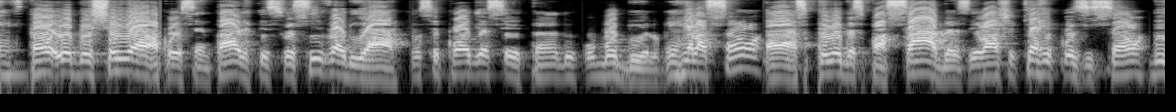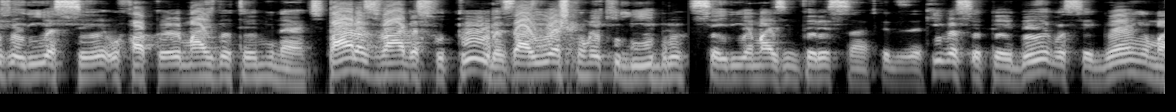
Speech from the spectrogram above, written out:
docentes. Então eu deixei a porcentagem, porque se você variar você pode ir acertando o modelo. Em relação às perdas passadas, eu acho que a reposição deveria ser o fator mais determinante. Para as vagas futuras, aí eu acho que um equilíbrio seria mais interessante. Quer dizer, que você perder, você ganha uma,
